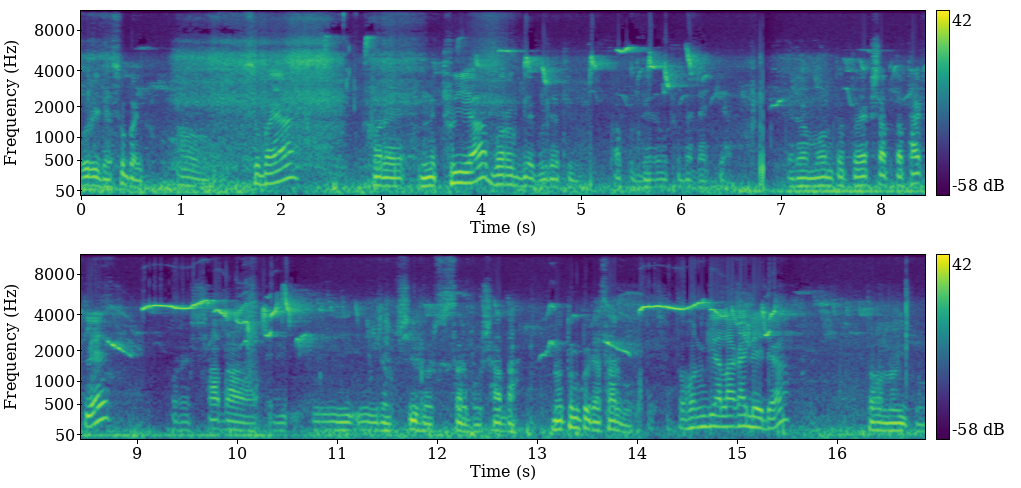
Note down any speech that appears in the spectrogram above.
গুড়িটা সুবাই ও। সুবাইয়া পরে থুইয়া বরফ দিয়ে ঘুরে থুই কাপড় দিয়ে ওষুধে ডাকিয়া এরকম অন্তত এক সপ্তাহ থাকলে সাদা এই- এই- এইরকম শিহর সারবো সাদা। নতুন করে সারবো। তখন গিয়া লাগাইলে এটা তখন হইব।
